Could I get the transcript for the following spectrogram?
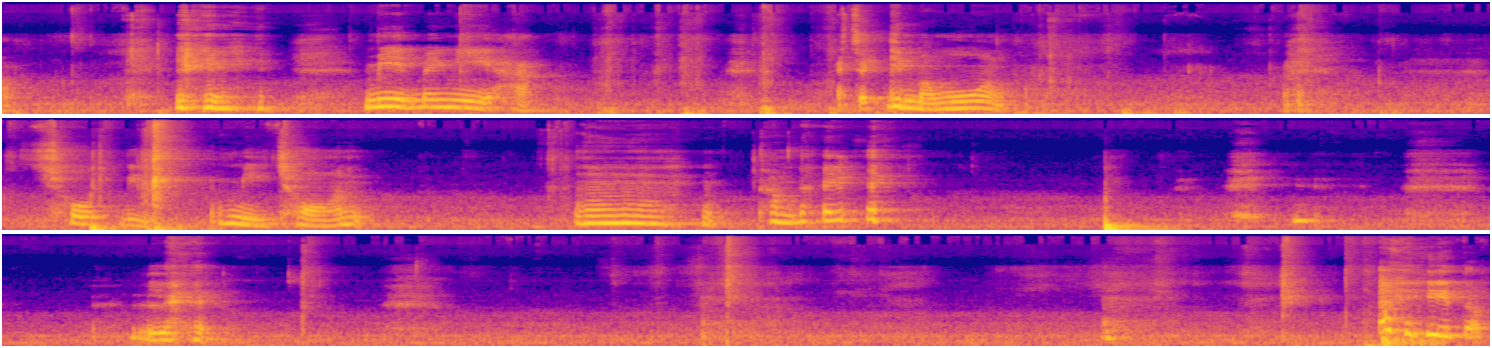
อะ มีดไม่มีค่ะ อาจจะกินมะม่วง โชคดี มีช้อน อืมทำได้เลยและไอ้ตก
